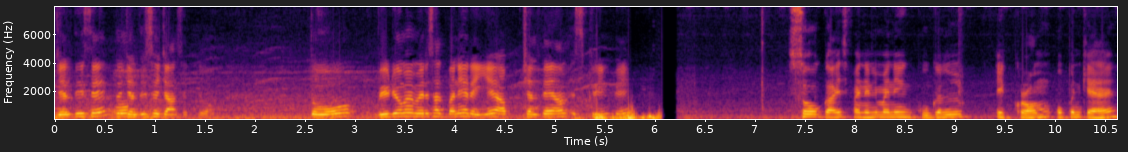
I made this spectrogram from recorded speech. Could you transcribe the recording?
जल्दी से तो जल्दी से जा सकते हो आप। तो वीडियो में मेरे साथ बने रहिए आप चलते हैं हम स्क्रीन पे। सो गाइस फाइनली मैंने गूगल एक क्रोम ओपन किया है।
